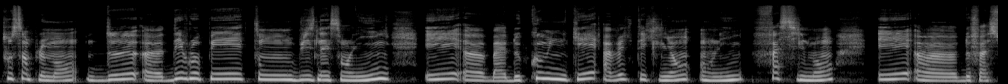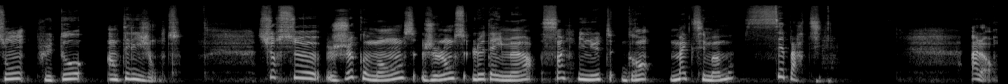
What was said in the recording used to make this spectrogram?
tout simplement de euh, développer ton business en ligne et euh, bah, de communiquer avec tes clients en ligne facilement et euh, de façon plutôt intelligente. Sur ce, je commence, je lance le timer, 5 minutes grand maximum, c'est parti. Alors,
